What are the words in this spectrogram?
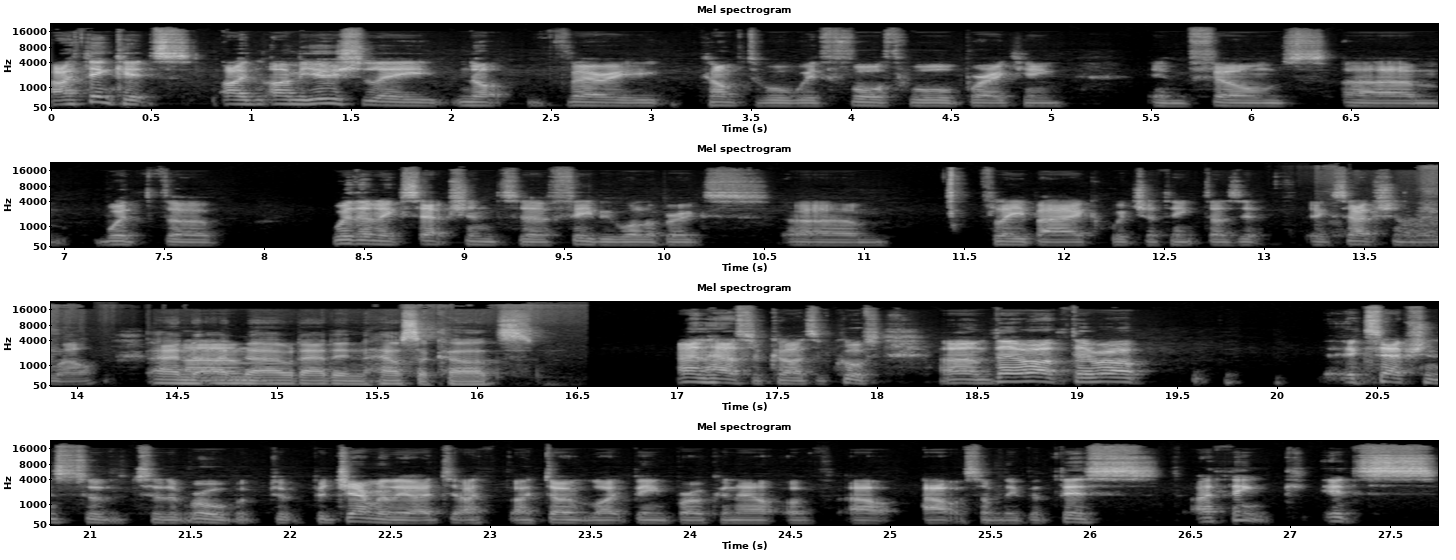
I think it's. I, I'm usually not very comfortable with fourth wall breaking in films, um, with the with an exception to Phoebe Waller-Bridge's um, Fleabag, which I think does it exceptionally well, And, Um, and I would add in House of Cards. and House of Cards, of course. Um, there are there are exceptions to the, to the rule, but but generally, I, I, I don't like being broken out of out out of something. But this, I think it's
